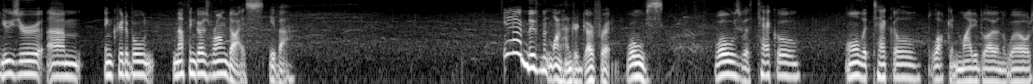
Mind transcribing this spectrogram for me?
Use your um, incredible nothing goes wrong dice ever. Yeah, movement 100, go for it. Wolves. Wolves with tackle. All the tackle, block, and mighty blow in the world.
